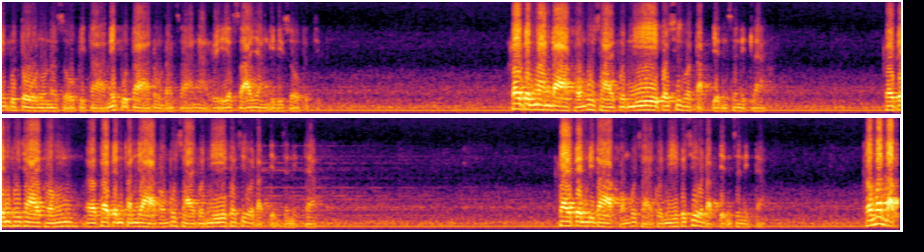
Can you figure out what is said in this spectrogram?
นิปุโตนุนโสปิตา นิปุตานุนสานารียสายังอิดิโสปจิ ใครเป็นมารดาของผู้ชายคนนี้ก็ชื่อว่าดับเย็นสนิทแล้วใครเป็นผู้ชายของใครเป็นพัญญาของผู้ชายคนนี้ก็ชื่อว่าดับเย็นสนิทแล้ว ใครเป็นบิดาของผู้ชายคนนี้ก็ชื่อว่าดับเย็นสนิทแล้วคำว่าดับ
